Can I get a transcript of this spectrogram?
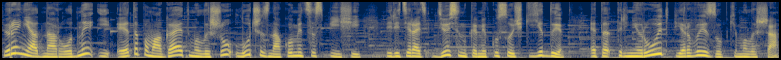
Пюре неоднородны, и это помогает малышу лучше знакомиться с пищей, перетирать десенками кусочки еды. Это тренирует первые зубки малыша.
